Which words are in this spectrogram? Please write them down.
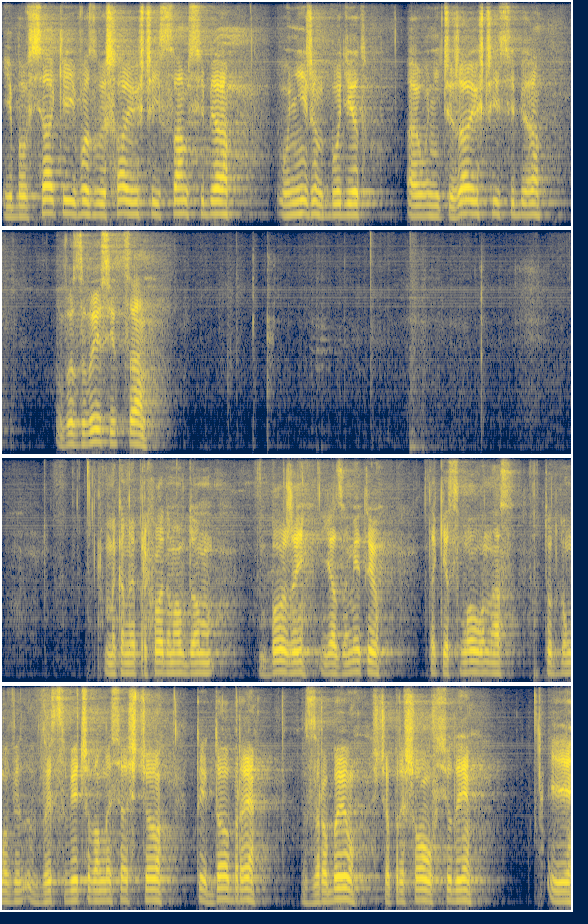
ибо всякий, возвышающий сам себя, унижен будет, а уничижающий себя возвысится. Ми, коли приходимо в дом Божий, я замітив таке слово у нас тут було висвічувалося, що ти добре зробив, що прийшов сюди. І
